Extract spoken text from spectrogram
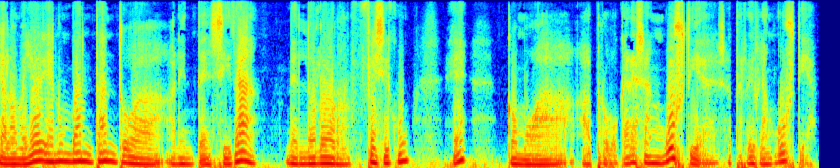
que a lo mejor ya no van tanto a, la intensidad del dolor físico ¿eh? como a, provocar esa angustia, esa terrible angustia.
